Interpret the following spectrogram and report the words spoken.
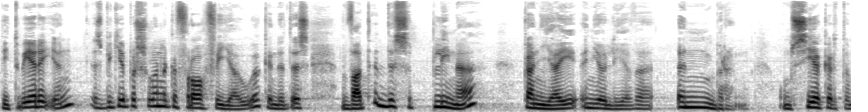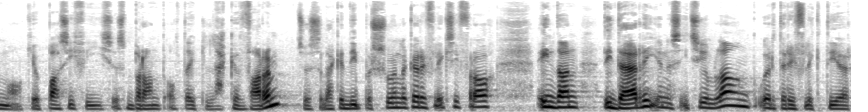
Die tweede een is bietjie 'n persoonlike vraag vir jou ook en dit is watter dissipline kan jy in jou lewe inbring om seker te maak jou passie vir Jesus brand altyd lekker warm, soos 'n lekker diep persoonlike refleksievraag. En dan die derde een is ietsie om lank oor te reflekteer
